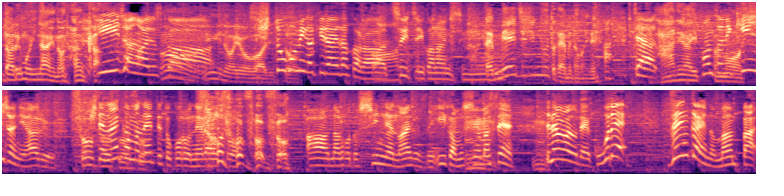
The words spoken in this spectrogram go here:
誰もいないのなんか。いいじゃないですか。うんいいのよ割と。人混みが嫌いだからついつい行かないんですよえね明治神宮とかやめた方がいいね。あじゃあ本当に近所にある。来てないかもねってところを狙うと。そうそうそうああなるほど。新年の挨拶にいいかもしれません、なのでここで前回のマンパ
